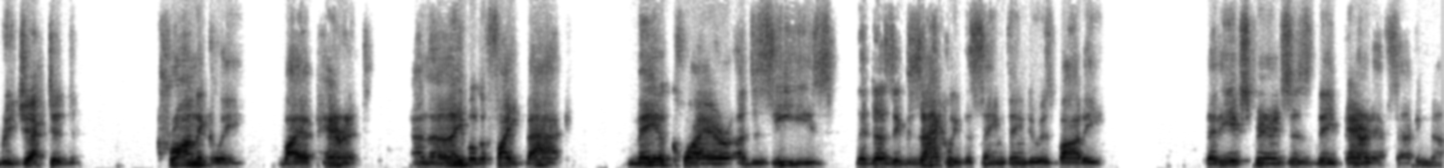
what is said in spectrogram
rejected chronically by a parent and unable to fight back may acquire a disease that does exactly the same thing to his body that he experiences the parent has having done.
